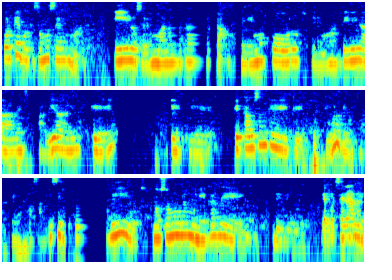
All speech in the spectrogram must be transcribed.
¿Por qué? Porque somos seres humanos. Y los seres humanos tenemos poros, tenemos actividades a diario que, este, que causan que, que, bueno, que nuestra, que nuestra sangre circule vivos. No somos unas muñecas de, de, de porcelana.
